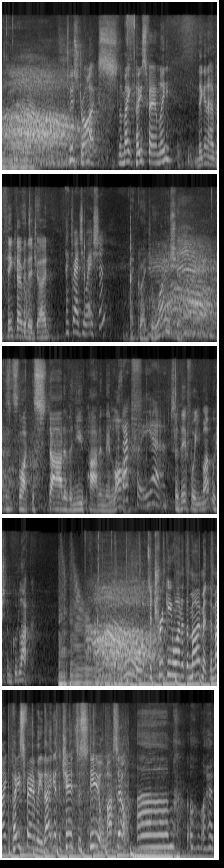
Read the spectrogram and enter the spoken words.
Ah. Two strikes. The Makepeace family, they're going to have a think over there, Jade, At graduation? at graduation. Because it's like the start of a new part in their life. Exactly, yeah. So therefore, you might wish them good luck. Oh, it's a tricky one at the moment. The Makepeace family, they get the chance to steal. Marcel. Um, oh, I had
